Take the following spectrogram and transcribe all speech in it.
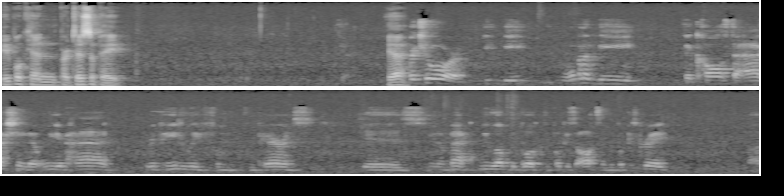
people can participate. Yeah. For sure. One of the the calls to action that we have had repeatedly from, from parents is, you know, Mac, we love the book. The book is awesome. The book is great. Uh,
